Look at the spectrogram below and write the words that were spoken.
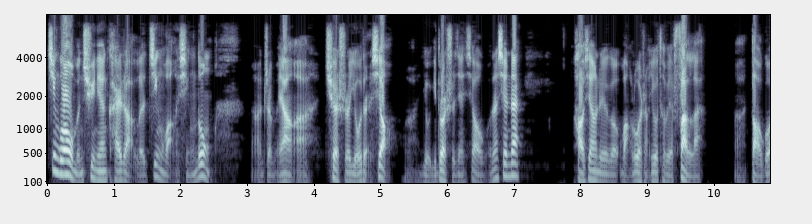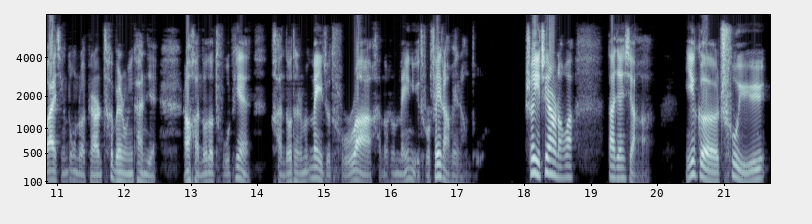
尽管我们去年开展了净网行动啊，怎么样啊？确实有点效啊，有一段时间效果。但现在好像这个网络上又特别泛滥啊，岛国爱情动作片特别容易看见，然后很多的图片，很多的什么妹子图啊，很多什么美女图，非常非常多。所以这样的话，大家想啊，一个处于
